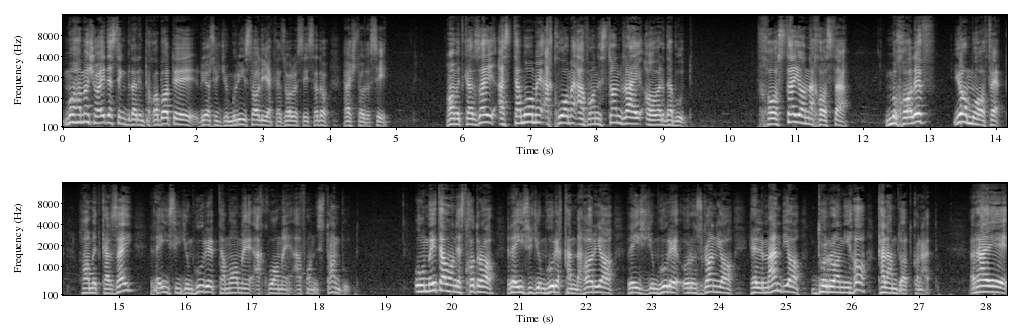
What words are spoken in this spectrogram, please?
ما همه شاهد هستیم که در انتخابات ریاست جمهوری سال 1383 حامد کرزی از تمام اقوام افغانستان رای آورده بود. خواسته یا نخواسته مخالف یا موافق حامد کرزی رئیس جمهور تمام اقوام افغانستان بود. او می توانست خود را رئیس جمهور قندهار یا رئیس جمهور ارزگان یا هلمند یا دورانی ها داد کند. رأی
